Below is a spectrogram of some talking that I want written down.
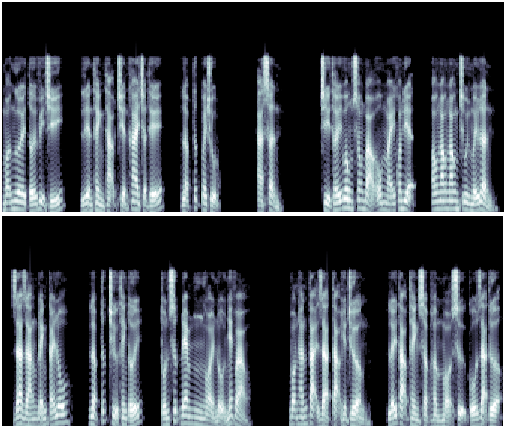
mọi người tới vị trí, liền thành thạo triển khai trận thế, lập tức quay chụp. À sân chỉ thấy ông song bảo ôm máy khoan điện, ong long long chui mấy lần, ra dáng đánh cái lỗ, lập tức trừ thanh tới, tốn sức đem ngòi nổ nhét vào. Bọn hắn tại giả tạo hiện trường, lấy tạo thành sập hầm mỏ sự cố giả tượng.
